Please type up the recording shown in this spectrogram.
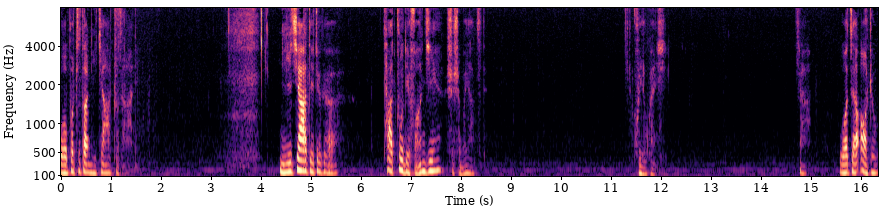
我不知道你家住在哪里，你家的这个。他住的房间是什么样子的？会有关系啊！我在澳洲，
